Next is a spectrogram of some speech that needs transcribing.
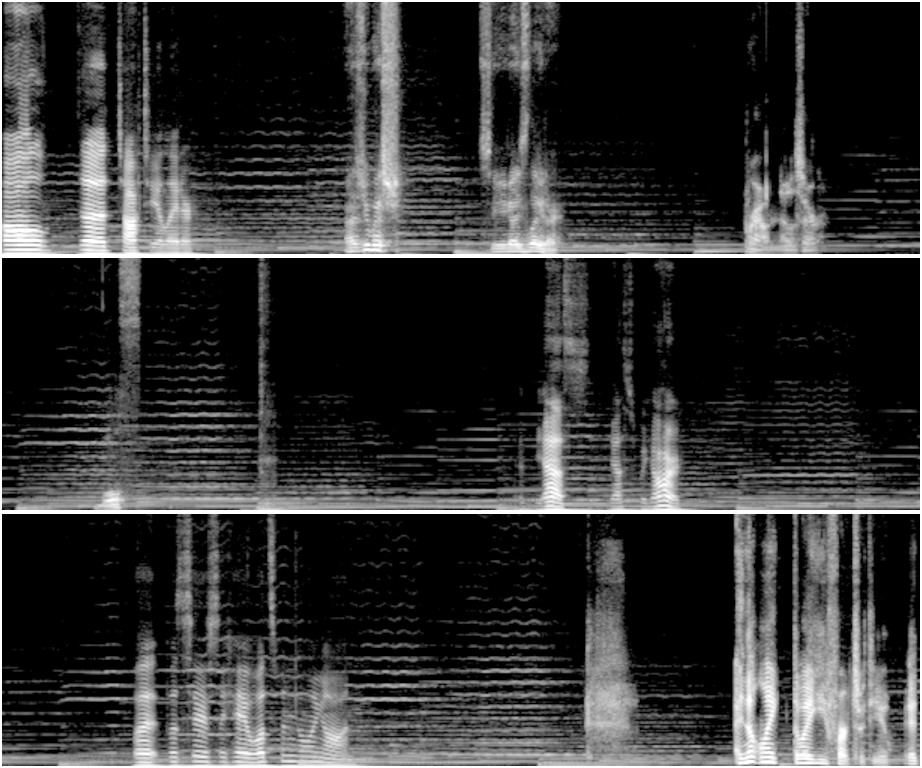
I'll uh, talk to you later. As you wish. See you guys later. brown noser. Wolf. Yes, yes, we are. But but seriously, hey, what's been going on? I don't like the way he flirts with you. It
